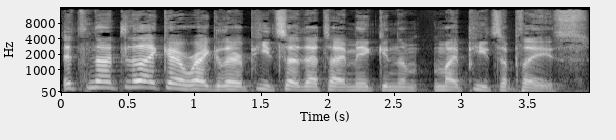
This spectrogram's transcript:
it's not like a regular pizza that I make in the, my pizza place.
